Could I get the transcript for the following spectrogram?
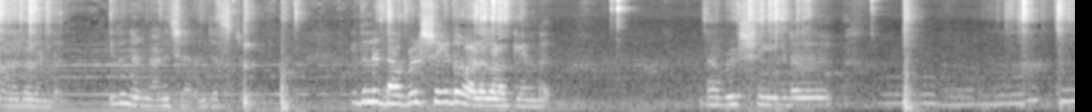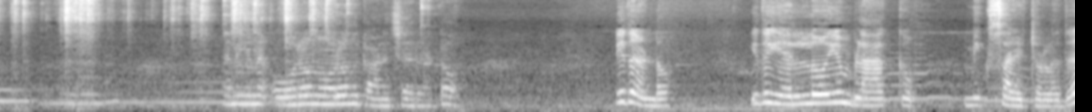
വളകളുണ്ട്. ഇത് ഞാൻ കാണിച്ചു തരാം ജസ്റ്റ് ഇതിൽ ഡബിൾ ഷെയ്ഡ് വളകളൊക്കെ ഉണ്ട്. ഡബിൾ ഷെയ്ഡ് ഞാനിങ്ങനെ ഓരോന്നോരോന്ന് കാണിച്ചു തരാം കേട്ടോ. ഇത് കണ്ടോ? ഇത് യെല്ലോയും ബ്ലാക്കും മിക്സ് ആയിട്ടുള്ളത്.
